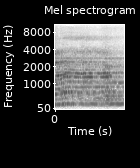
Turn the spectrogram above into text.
found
